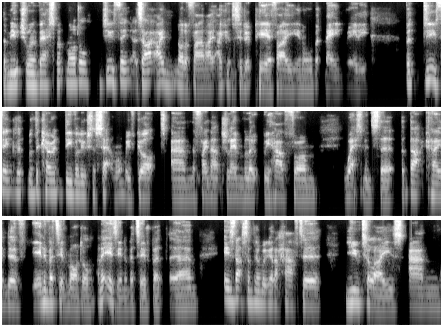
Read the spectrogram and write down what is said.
the mutual investment model. Do you think? So I, am not a fan. I, I, consider it PFI in all but name, really. But do you think that with the current devolution settlement we've got and the financial envelope we have from Westminster, but that kind of innovative model, and it is innovative, but um, is that something we're going to have to utilize? And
